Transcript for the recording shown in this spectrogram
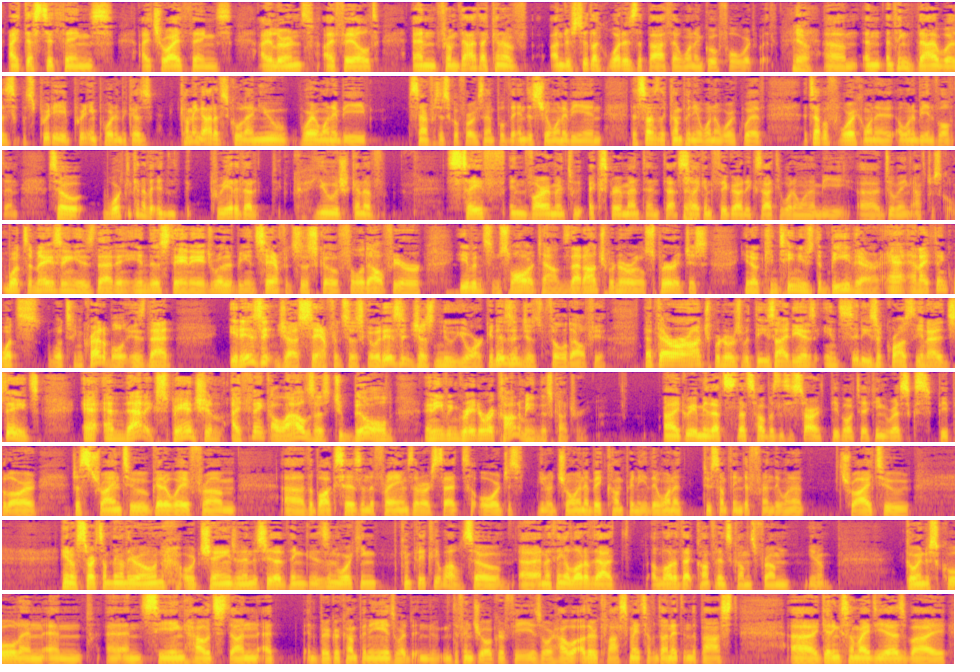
I tested things, I tried things, I learned, I failed, and from that I kind of understood like what is the path I want to go forward with. Yeah. Um, and I think that was was pretty pretty important because coming out of school, I knew where I want to be. San Francisco, for example, the industry I want to be in, the size of the company I want to work with, the type of work I want to I want to be involved in. So Wharton kind of created that huge kind of safe environment to experiment and test, so I can figure out exactly what I want to be uh, doing after school. What's amazing is that in- in this day and age, whether it be in San Francisco, Philadelphia, or even some smaller towns, that entrepreneurial spirit just you know continues to be there. And, and I think what's what's incredible is that it isn't just San Francisco, it isn't just New York, it isn't just Philadelphia. That there are entrepreneurs with these ideas in cities across the United States, and, and that expansion, I think, allows us to build an even greater economy in this country. I agree. I mean, that's that's how businesses start. People are taking risks. People are just trying to get away from uh, the boxes and the frames that are set, or just you know join a big company. They want to do something different. They want to try to you know start something on their own or change an industry that I think isn't working completely well. So, uh, and I think a lot of that a lot of that confidence comes from you know going to school and and and seeing how it's done at in bigger companies or in different geographies or how other classmates have done it in the past uh, getting some ideas by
